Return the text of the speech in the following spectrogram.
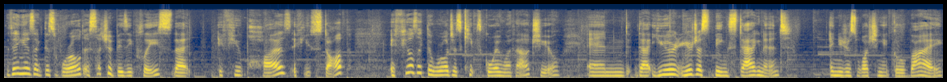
The thing is, like, this world is such a busy place that if you pause, if you stop, it feels like the world just keeps going without you and that you're you're just being stagnant and you're just watching it go by.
